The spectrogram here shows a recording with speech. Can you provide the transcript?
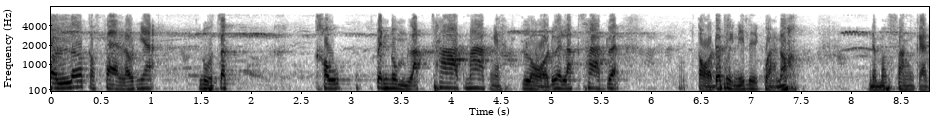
เขาเลิกกับแฟนแล้วเนี่ย หนูจะเขาเป็นหนุ่มรักชาติมากไงหล่อด้วยรักชาติด้วย ต่อด้วยเพลงนี้เลยกว่าเนาะเดี๋ยวมาฟังกัน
